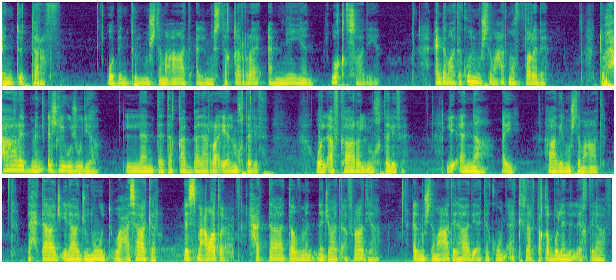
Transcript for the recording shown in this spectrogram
بنت الترف وبنت المجتمعات المستقرة أمنيا واقتصاديا. عندما تكون المجتمعات مضطربة تحارب من أجل وجودها لن تتقبل الرأي المختلف والأفكار المختلفة لأنها أي هذه المجتمعات تحتاج إلى جنود وعساكر. اسمع وطع حتى تضمن نجاة أفرادها. المجتمعات الهادئة تكون أكثر تقبلا للاختلاف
